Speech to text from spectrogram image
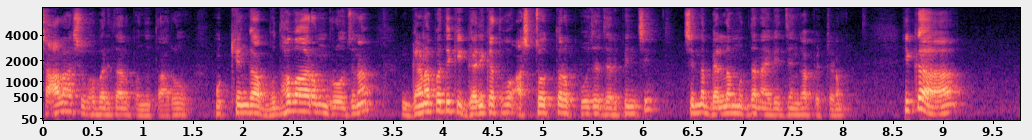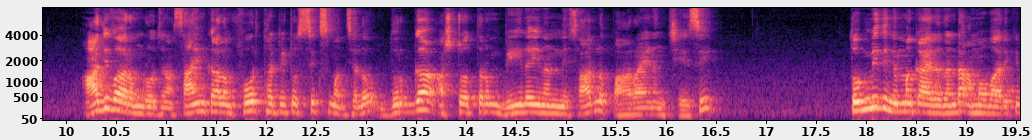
చాలా శుభ ఫలితాలు పొందుతారు. ముఖ్యంగా బుధవారం రోజున గణపతికి గరికతో అష్టోత్తర పూజ జరిపించి చిన్న బెల్లం ముద్ద నైవేద్యంగా పెట్టడం. ఇక ఆదివారం రోజున సాయంకాలం ఫోర్ థర్టీ టు సిక్స్ మధ్యలో దుర్గా అష్టోత్తరం వీలైనన్ని సార్లు పారాయణం చేసి తొమ్మిది నిమ్మకాయల దండ అమ్మవారికి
